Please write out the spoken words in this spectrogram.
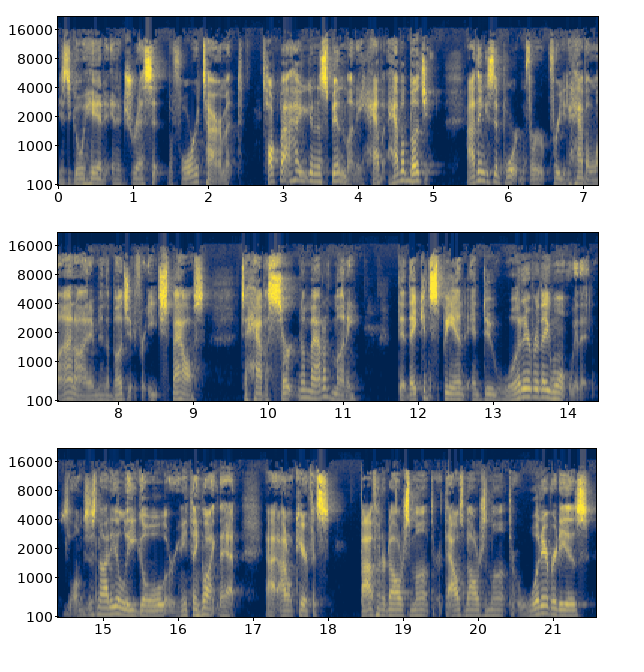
is to go ahead and address it before retirement. Talk about how you're going to spend money. Have, have a budget. I think it's important for, for you to have a line item in the budget for each spouse to have a certain amount of money that they can spend and do whatever they want with it, as long as it's not illegal or anything like that. I, I don't care if it's $500 a month or $1,000 a month or whatever it is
